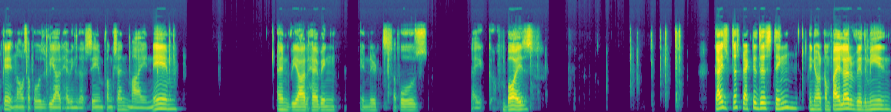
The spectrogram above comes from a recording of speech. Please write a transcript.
Okay, now suppose we are having the same function my name and we are having in it suppose like boys. Guys just practice this thing in your compiler with me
